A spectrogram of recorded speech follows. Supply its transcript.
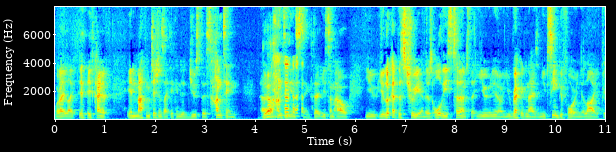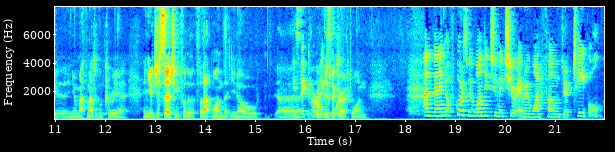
what I like, it, it kind of in mathematicians, I think, induced this hunting yeah. hunting instinct that you somehow you you look at this tree and there's all these terms that you you know you recognize and you've seen before in your life uh, in your mathematical career and you're just searching for the for that one that you know uh, is the correct is the one. correct one. And then of course we wanted to make sure everyone found their table.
